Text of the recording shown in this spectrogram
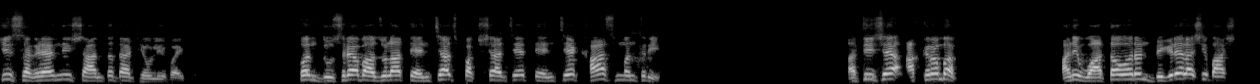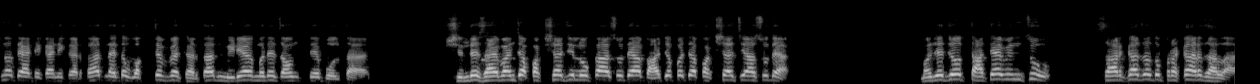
की सगळ्यांनी शांतता ठेवली पाहिजे. पण दुसऱ्या बाजूला त्यांच्याच पक्षाचे त्यांचे खास मंत्री अतिशय आक्रमक आणि वातावरण बिघडेल अशी भाषणं त्या ठिकाणी करतात नाही तर वक्तव्य करतात. मीडियामध्ये जाऊन ते बोलतात. शिंदे साहेबांच्या पक्षाची लोक असू द्या भाजपच्या पक्षाची असू द्या. म्हणजे जो तात्या विंचू सारखाचा तो प्रकार झाला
